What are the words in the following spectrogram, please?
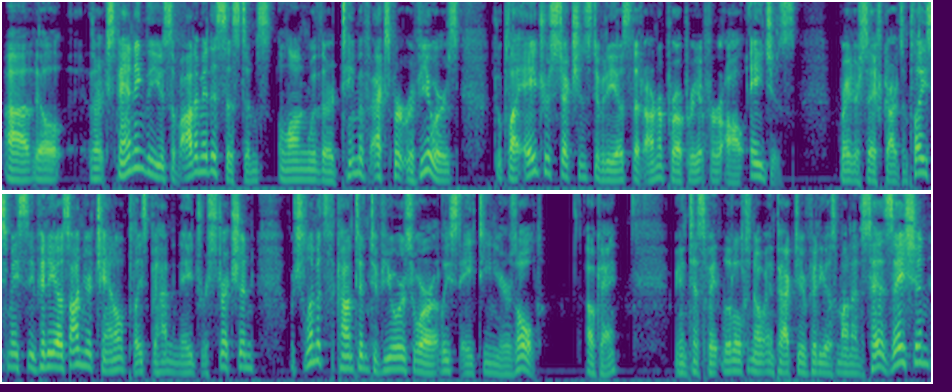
Uh, they'll they're expanding the use of automated systems along with their team of expert reviewers to apply age restrictions to videos that aren't appropriate for all ages. Greater safeguards in place, you may see videos on your channel placed behind an age restriction, which limits the content to viewers who are at least 18 years old. Okay. We anticipate little to no impact to your video's monetization,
